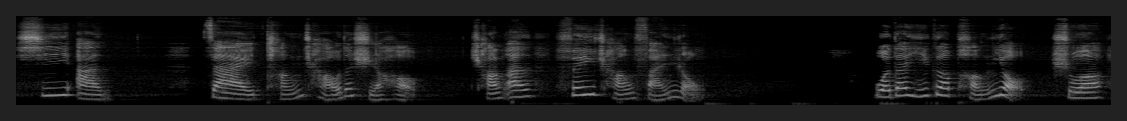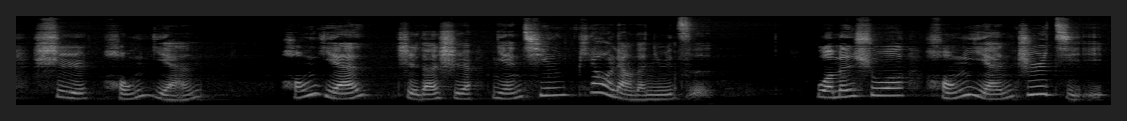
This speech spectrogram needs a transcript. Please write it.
西安。在唐朝的时候，长安非常繁荣。我的一个朋友说是红颜，红颜指的是年轻漂亮的女子。我们说红颜知己。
